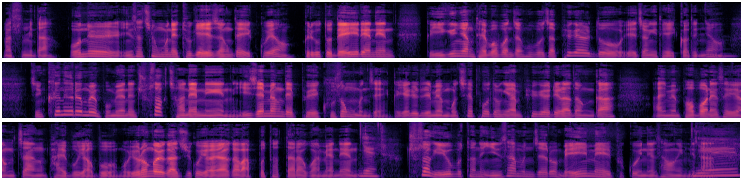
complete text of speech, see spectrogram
맞습니다. 오늘 인사청문회 두 개 예정돼 있고요. 그리고 또 내일에는 그 이균영 대법원장 후보자 표결도 예정이 돼 있거든요. 음. 지금 큰 흐름을 보면은 추석 전에는 이재명 대표의 구속 문제, 그러니까 예를 들면 뭐 체포동의안 표결이라던가 아니면 법원에서의 영장 발부 여부 뭐 이런 걸 가지고 여야가 맞붙었다라고 하면은 예. 추석 이후부터는 인사 문제로 매일매일 붙고 있는 상황입니다. 예.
